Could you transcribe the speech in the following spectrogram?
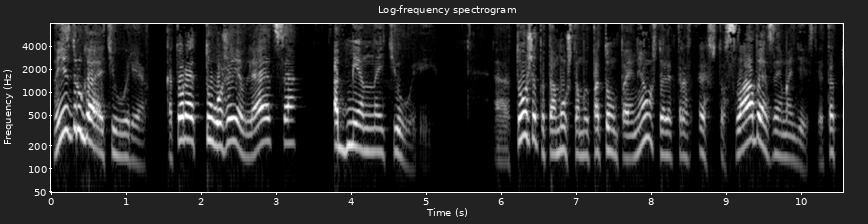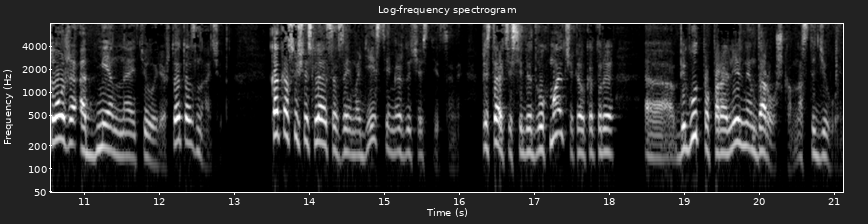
Но есть другая теория, которая тоже является обменной теорией. Э, тоже потому, что мы потом поймем, что, электро... Э, что слабое взаимодействие – это тоже обменная теория. Что это значит? Как осуществляется взаимодействие между частицами? Представьте себе двух мальчиков, которые э, бегут по параллельным дорожкам на стадионе.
